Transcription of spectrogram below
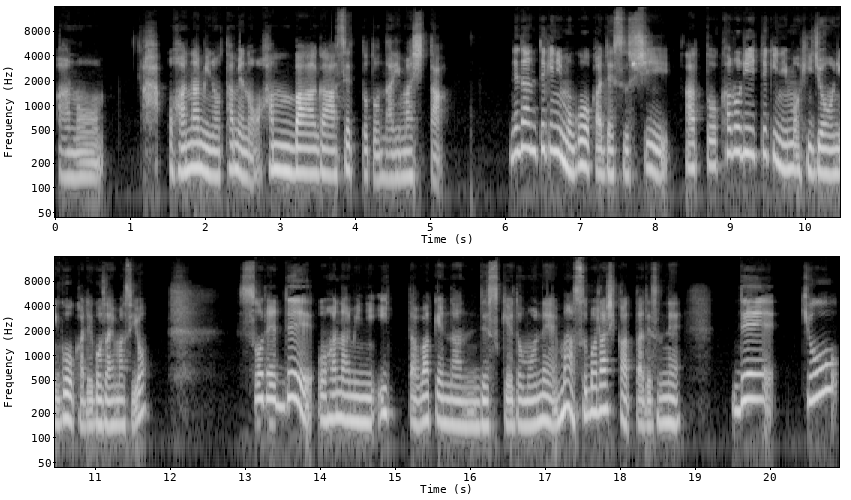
あの、お花見のためのハンバーガーセットとなりました。値段的にも豪華ですし、あと、カロリー的にも非常に豪華でございますよ。それでお花見に行ったわけなんですけどもね、まあ素晴らしかったですね。で、今日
